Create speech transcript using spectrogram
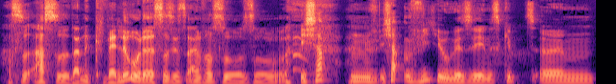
Hast du, hast du da eine Quelle oder ist das jetzt einfach so, so? Ich habe ein, ich hab ein Video gesehen. Es gibt, ähm,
